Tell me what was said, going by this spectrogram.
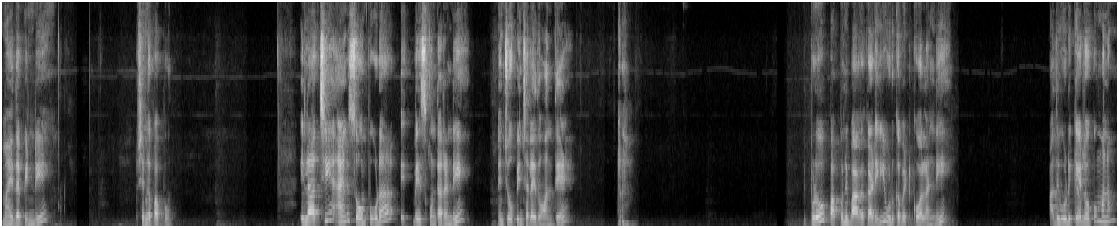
మైదాపిండి శనగపప్పు. ఇలాచి అండ్ సోంపు కూడా వేసుకుంటారండి. నేను చూపించలేదు అంతే. ఇప్పుడు పప్పుని బాగా కడిగి ఉడకబెట్టుకోవాలండి. అది ఉడికేలోపు మనం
